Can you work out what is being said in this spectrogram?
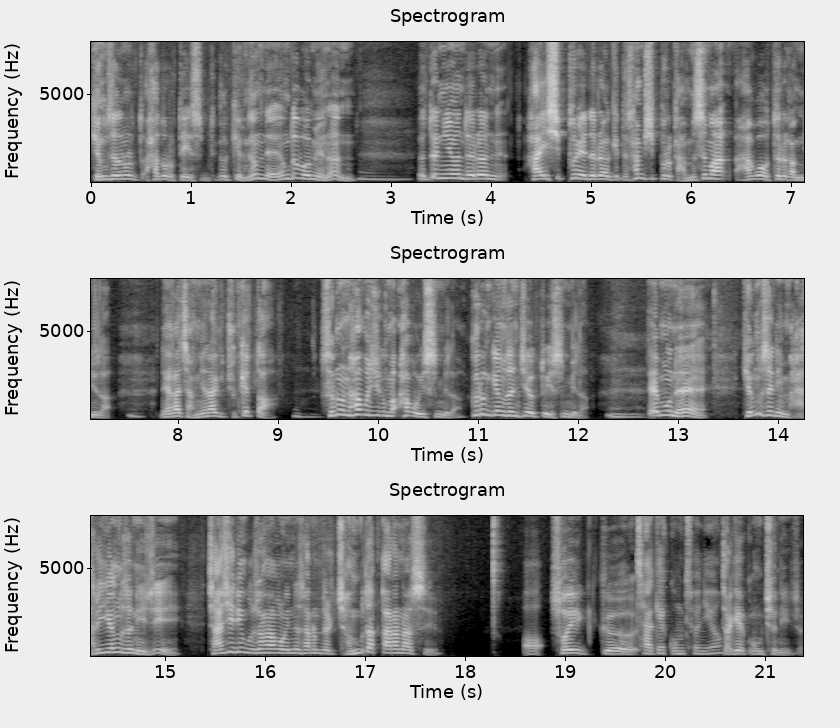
경선을 하도록 돼 있습니다. 그 경선 내용도 보면은 음. 어떤 의원들은 하위 10%에 들어갔기 때문에 30% 감수하고 들어갑니다. 음. 내가 장렬하게 죽겠다. 음. 선언하고 지금 하고 있습니다. 그런 경선 지역도 있습니다. 음. 때문에 경선이 말이 경선이지 자신이 구성하고 있는 사람들 전부 다 깔아놨어요. 어. 소위 그 자객 공천이요? 자객 공천이죠.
